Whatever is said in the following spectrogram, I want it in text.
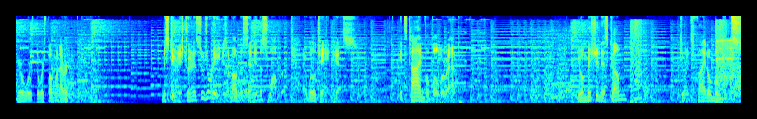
you're the worst Pokemon ever. Mysterious trainer Suzerain is about to send in a Swampert. I will change, yes. It's time for Bulbarap. Your mission has come to its final moments.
